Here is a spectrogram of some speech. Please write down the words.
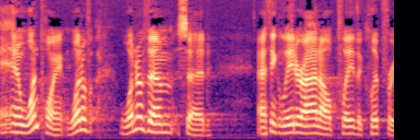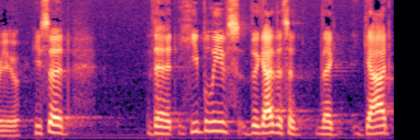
And at one point, one of one of them said, I think later on I'll play the clip for you. He said that he believes the guy that said that God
